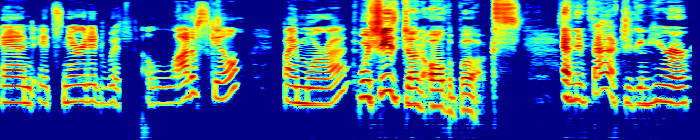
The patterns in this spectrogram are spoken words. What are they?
And it's narrated with a lot of skill by Moira. Well, she's done all the books. And in fact, you can hear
